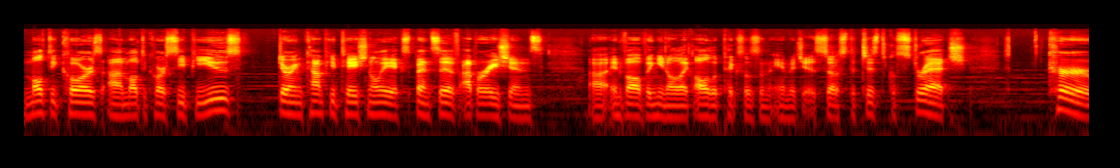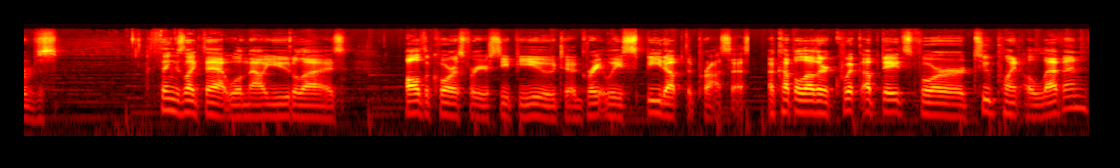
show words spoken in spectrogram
multi-cores on multi-core CPUs during computationally expensive operations uh, involving, you know, like all the pixels in the images. So statistical stretch, curves, things like that will now utilize all the cores for your CPU to greatly speed up the process. A couple other quick updates for 2.11.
